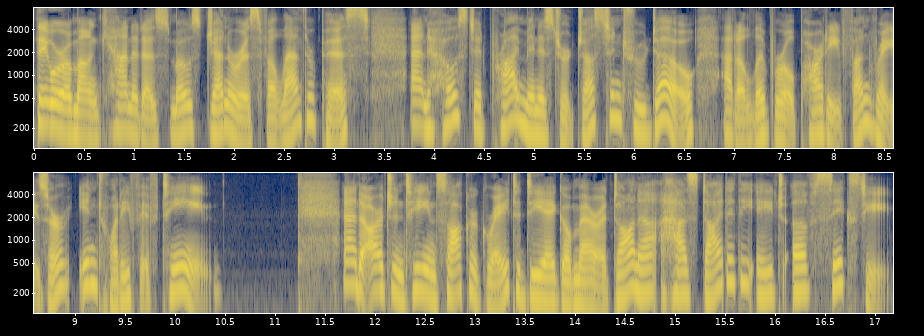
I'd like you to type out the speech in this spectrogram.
They were among Canada's most generous philanthropists and hosted Prime Minister Justin Trudeau at a Liberal Party fundraiser in 2015. And Argentine soccer great Diego Maradona has died at the age of 60.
